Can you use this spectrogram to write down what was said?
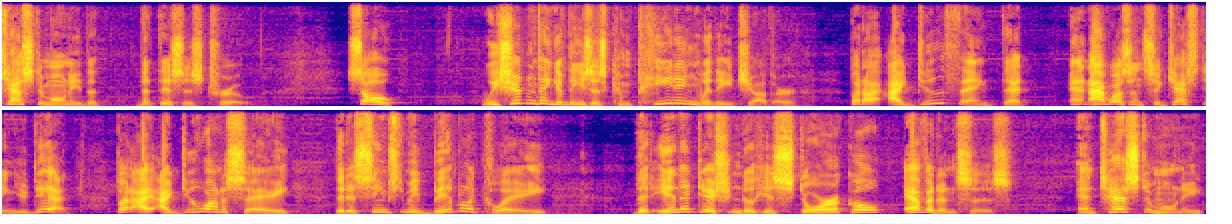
testimony that, that this is true. So we shouldn't think of these as competing with each other, but I, I do think that, and I wasn't suggesting you did, but I, I do want to say that it seems to me biblically that in addition to historical evidences and testimony,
